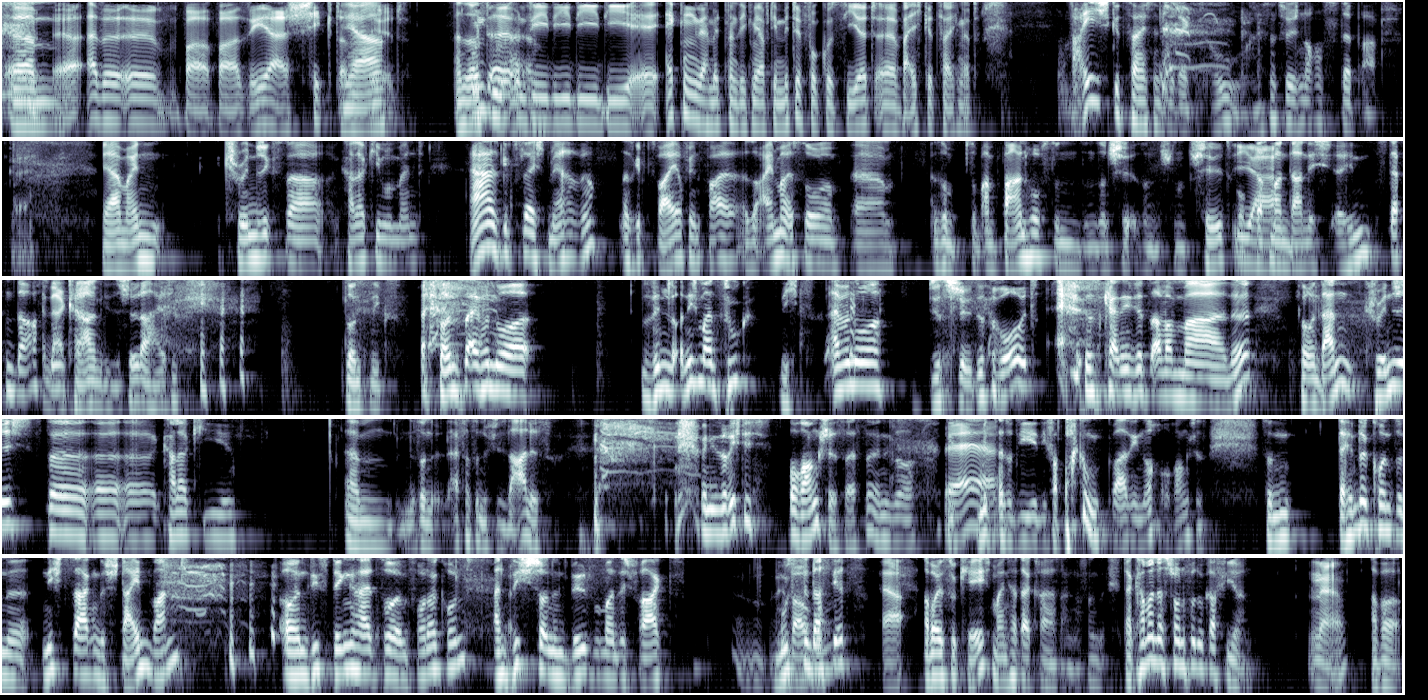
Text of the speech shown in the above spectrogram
Ähm, ja, also äh, war, war sehr schick, das ja. Bild. Ansonsten, und, äh, und die, die, die, die äh, Ecken, damit man sich mehr auf die Mitte fokussiert, äh, weich gezeichnet. Weich gezeichnet direkt. Oh, das ist natürlich noch ein Step up. Geil. Ja, mein cringigster Color Key Moment. Ja, es gibt vielleicht mehrere. Es gibt zwei auf jeden Fall. Also einmal ist so, ähm, so, so am Bahnhof so ein, so ein, so ein, Schild, so ein Schild Ja. dass man da nicht äh, hinsteppen darf. So, Na keine Ahnung, wie diese Schilder heißen. Sonst nichts. Sonst einfach nur sinnlos. Nicht mal ein Zug, nichts. Einfach nur, das Schild ist rot. Das kann ich jetzt aber mal, ne? So, und dann cringigste äh, äh, Color Key. Ähm, so, ein- einfach so eine Physalis. Wenn die so richtig orange ist, weißt du? Wenn die so, die, ja. Mit, also die, die Verpackung quasi noch orange ist. So ein, der Hintergrund so eine nichtssagende Steinwand und dieses Ding halt so im Vordergrund. An sich schon ein Bild, wo man sich fragt, musste Warum? das jetzt? Ja. Aber ist okay, ich meine, hat da gerade erst angefangen. Da kann man das schon fotografieren. Ja. Aber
